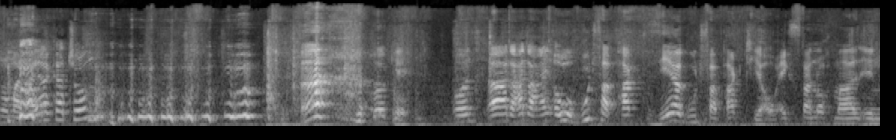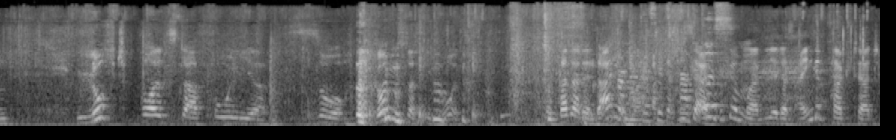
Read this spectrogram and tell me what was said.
Nochmal Eierkarton. Okay. Und ah, da hat er ein. Oh, gut verpackt, sehr gut verpackt hier. Auch extra nochmal in Luftpolsterfolie. So, mein Gott, ist das nicht groß. Was hat er denn da gemacht? Das ist ja, guck mal, wie er das eingepackt hat.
